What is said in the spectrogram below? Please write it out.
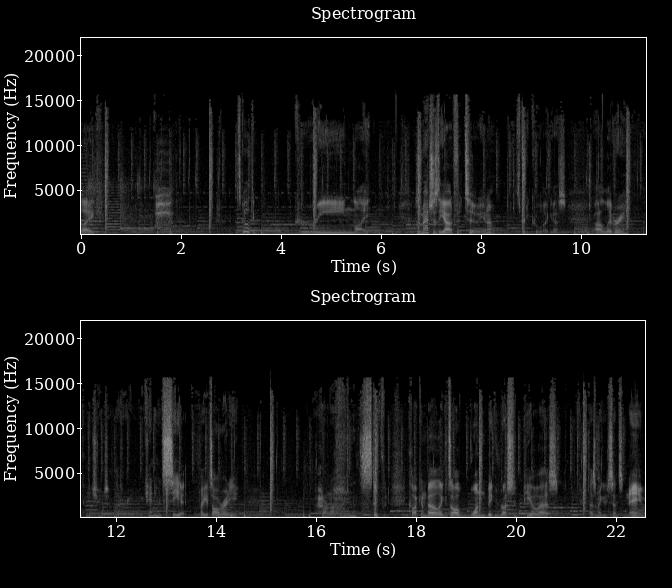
Like, oh, let's go with the green light. Because it matches the outfit too, you know? It's pretty cool, I guess. Uh, livery? How can we change the livery? You can't even see it. Like it's already. I don't know. It's stupid. Cluckin' Bell, like it's all one big rusted POS. Doesn't make any sense. Name.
